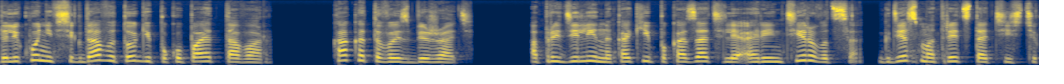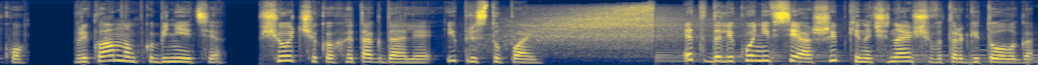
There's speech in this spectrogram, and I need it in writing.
далеко не всегда в итоге покупает товар. Как этого избежать? Определи, на какие показатели ориентироваться, где смотреть статистику. В рекламном кабинете, в счетчиках и так далее, и приступай. Это далеко не все ошибки начинающего таргетолога,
